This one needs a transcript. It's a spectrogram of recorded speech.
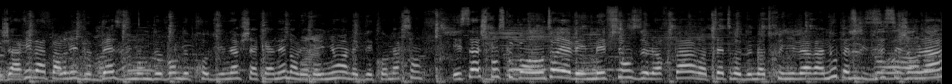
J'arrive à parler de baisse du nombre de ventes de produits neufs chaque année dans les réunions avec des commerçants. Et ça, je pense que pendant longtemps, il y avait une méfiance de leur part, peut-être de notre univers à nous, parce qu'ils disaient ces gens-là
